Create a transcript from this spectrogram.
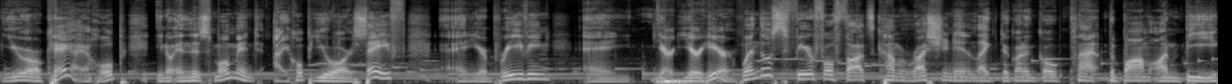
you're okay, I hope. You know, in this moment, I hope you are safe and you're breathing and you're you're here. When those fearful thoughts come rushing in like they're gonna go plant the bomb on B,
